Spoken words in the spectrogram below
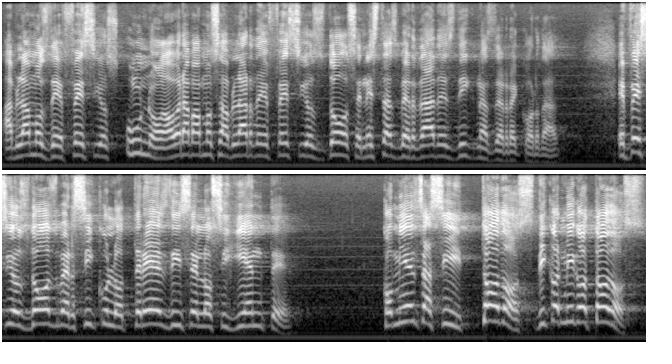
hablamos de Efesios 1, ahora vamos a hablar de Efesios 2 en estas verdades dignas de recordar. Efesios 2, versículo 3 dice lo siguiente. Comienza así, todos, di conmigo todos.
